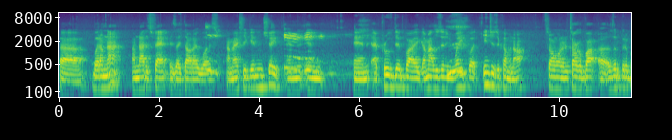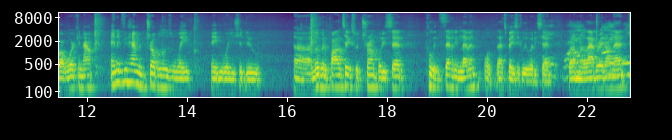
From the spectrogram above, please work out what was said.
uh, but I'm not. I'm not as fat as I thought I was. I'm actually getting in shape, and and and I proved it by I'm not losing any weight, but inches are coming off. So I wanted to talk about uh, a little bit about working out, and if you're having trouble losing weight, maybe what you should do uh, a little bit of politics with Trump, what he said with 7 Eleven. Well, that's basically what he said. But I'm going to elaborate on that.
